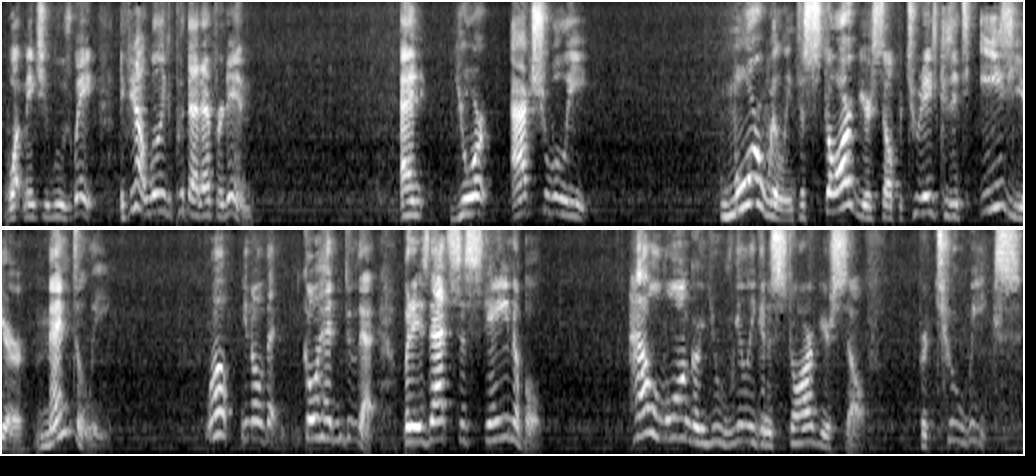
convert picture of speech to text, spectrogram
what makes you lose weight, if you're not willing to put that effort in, and you're actually more willing to starve yourself for two days because it's easier mentally, well, you know that go ahead and do that. But is that sustainable? How long are you really going to starve yourself for two weeks,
